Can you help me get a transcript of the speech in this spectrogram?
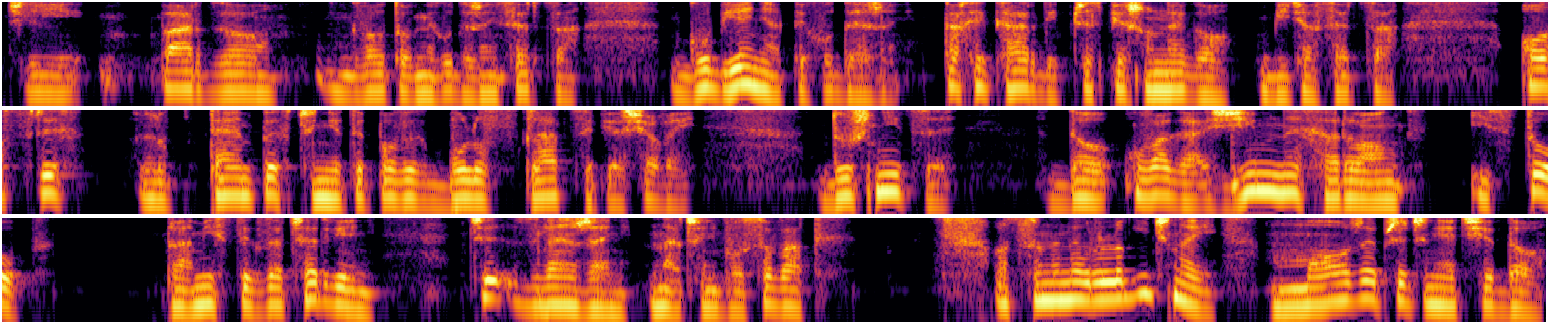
czyli bardzo gwałtownych uderzeń serca, gubienia tych uderzeń, tachykardii, przyspieszonego bicia serca, ostrych lub tępych czy nietypowych bólów w klatce piersiowej, dusznicy, do, uwaga, zimnych rąk i stóp, plamistych zaczerwień czy zwężeń naczyń włosowatych. Od strony neurologicznej może przyczyniać się do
